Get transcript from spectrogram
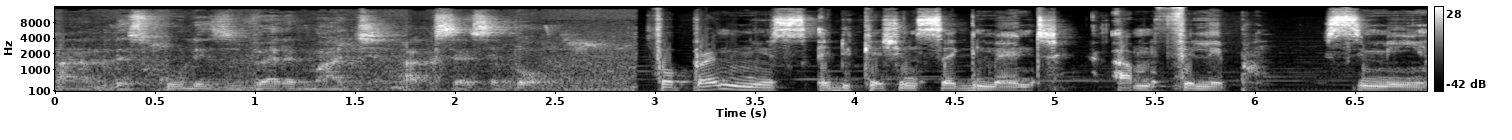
and the school is very much accessible. For Prime News Education segment, I'm Philip Simi.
